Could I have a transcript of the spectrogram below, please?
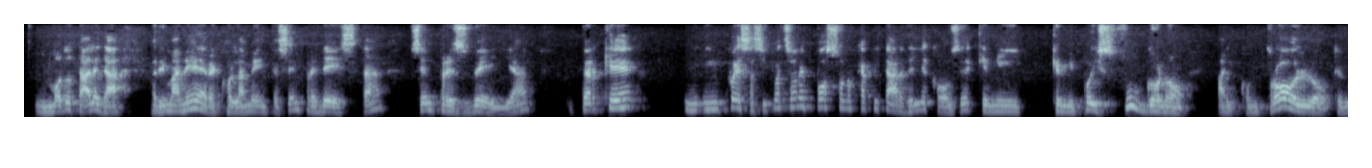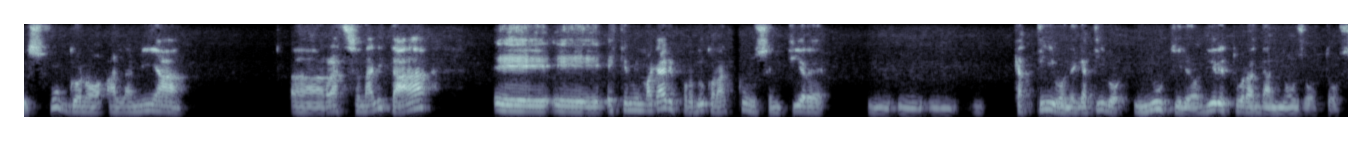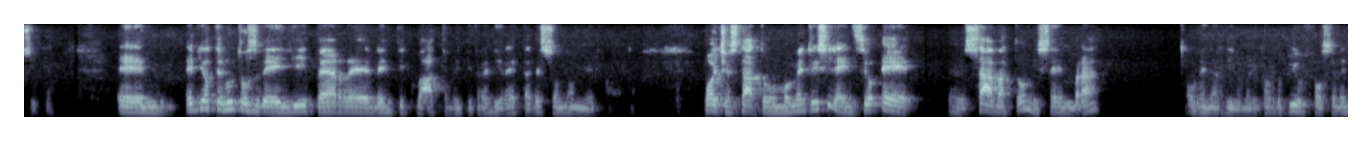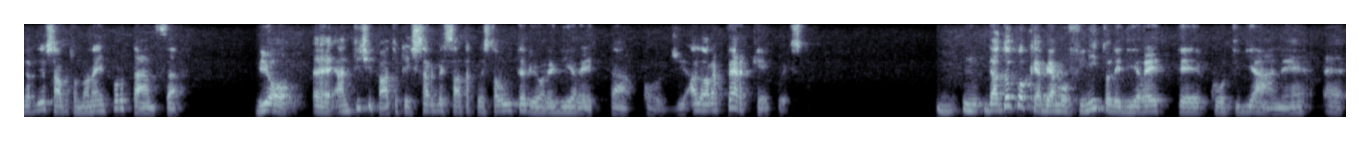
in modo tale da rimanere con la mente sempre desta, sempre sveglia, perché in questa situazione possono capitare delle cose che mi, che mi poi sfuggono al controllo, che mi sfuggono alla mia uh, razionalità e, e, e, che mi magari producono anche un sentire mh, mm, mh, mm, cattivo, negativo, inutile o addirittura dannoso o tossico. E, ehm, e vi ho tenuto svegli per 24-23 dirette, adesso non mi ricordo. Poi c'è stato un momento di silenzio e eh, sabato, mi sembra, o venerdì, non mi ricordo più, forse venerdì o sabato, non ha importanza, vi ho eh, anticipato che ci sarebbe stata questa ulteriore diretta oggi. Allora, perché questo? Da dopo che abbiamo finito le dirette quotidiane, eh,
